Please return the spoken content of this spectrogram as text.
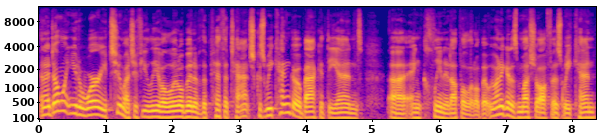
And I don't want you to worry too much if you leave a little bit of the pith attached, because we can go back at the end uh, and clean it up a little bit. We want to get as much off as we can,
